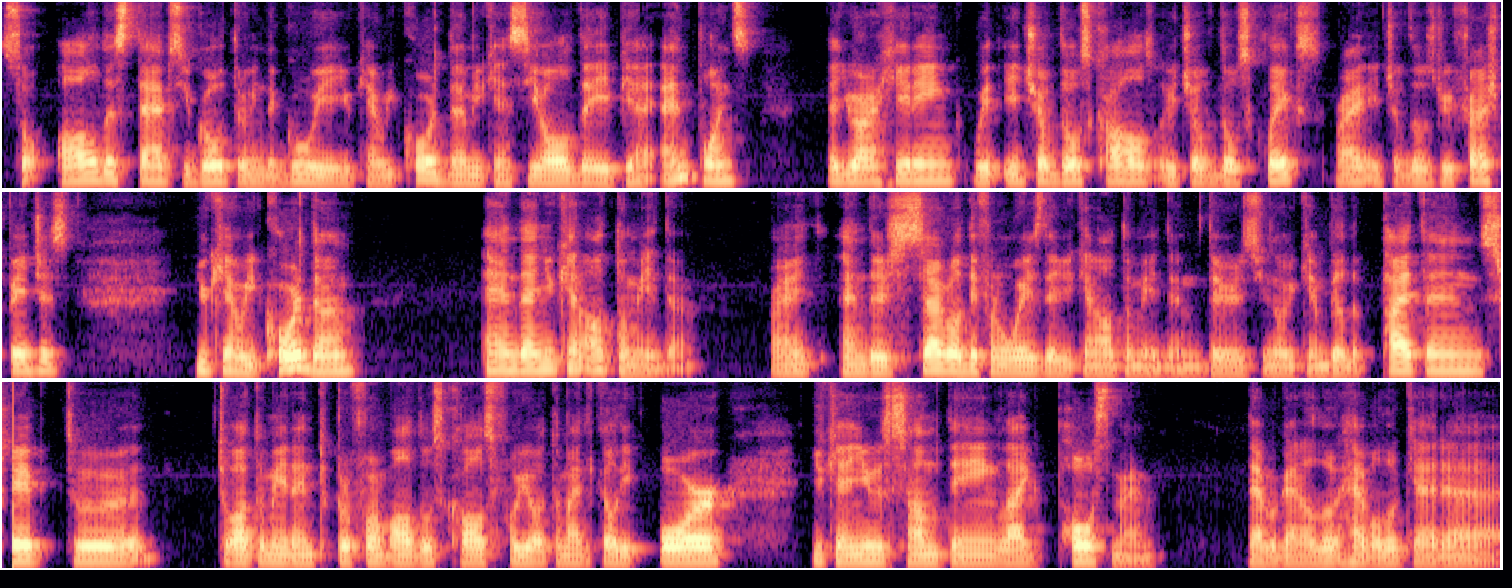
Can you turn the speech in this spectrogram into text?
So all the steps you go through in the GUI, you can record them. You can see all the API endpoints that you are hitting with each of those calls each of those clicks, right? Each of those refresh pages. You can record them and then you can automate them, right? And there's several different ways that you can automate them. There's, you know, you can build a Python script to to automate and to perform all those calls for you automatically, or you can use something like Postman that we're gonna look, have a look at, uh,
